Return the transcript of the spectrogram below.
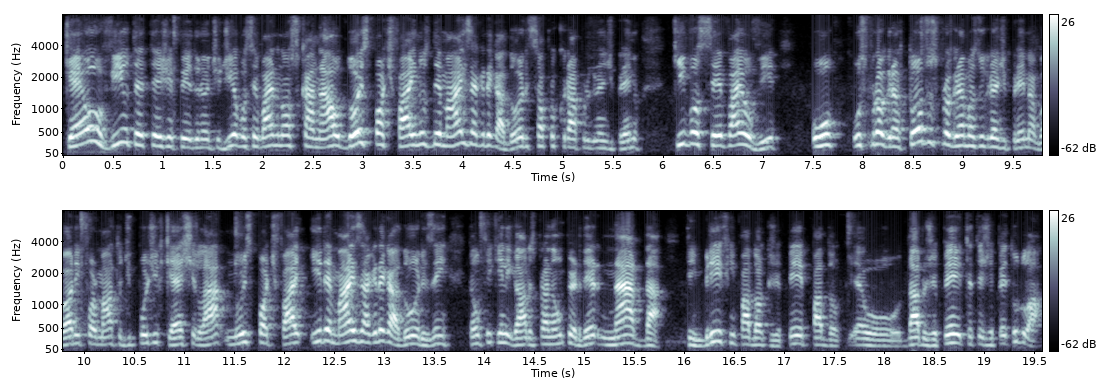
quer ouvir o TTGP durante o dia, você vai no nosso canal do Spotify e nos demais agregadores, só procurar por Grande Prêmio, que você vai ouvir o, os programas, todos os programas do Grande Prêmio agora em formato de podcast lá no Spotify e demais agregadores, hein? Então fiquem ligados para não perder nada. Tem briefing, Paddock GP, Paddock, é, o WGP, TTGP, tudo lá.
